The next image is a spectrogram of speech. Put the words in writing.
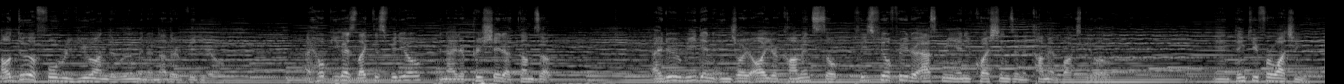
I'll do a full review on the room in another video. I hope you guys like this video and I'd appreciate a thumbs up. I do read and enjoy all your comments so please feel free to ask me any questions in the comment box below. And thank you for watching.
